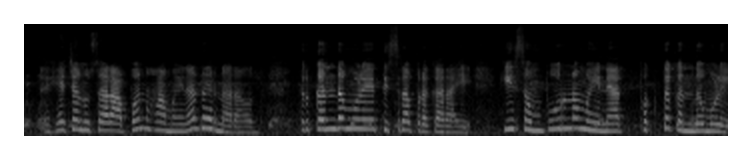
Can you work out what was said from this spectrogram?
ह्याच्यानुसार आपण हा महिना धरणार आहोत. तर कंदमुळे तिसरा प्रकार आहे की संपूर्ण महिन्यात फक्त कंदमुळे.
